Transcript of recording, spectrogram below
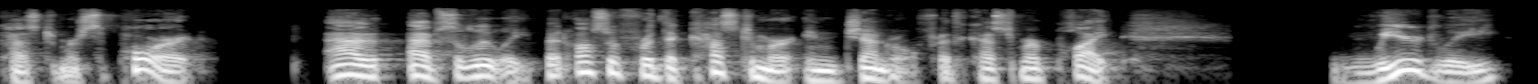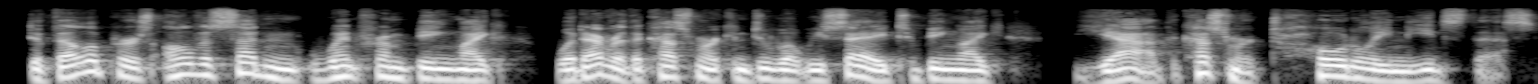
customer support. absolutely. But also for the customer in general, for the customer plight. Weirdly, developers all of a sudden went from being like, whatever, the customer can do what we say, to being like, yeah, the customer totally needs this.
